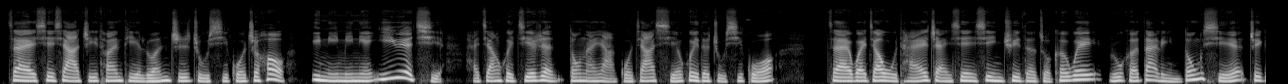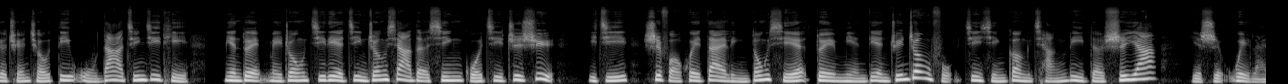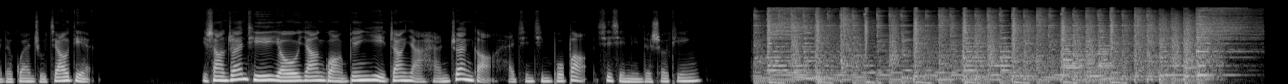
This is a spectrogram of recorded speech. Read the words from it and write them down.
在卸下集团体轮值主席国之后，印尼明年一月起还将会接任东南亚国家协会的主席国。在外交舞台展现兴趣的佐科威，如何带领东协这个全球第五大经济体，面对美中激烈竞争下的新国际秩序，以及是否会带领东协对缅甸军政府进行更强力的施压，也是未来的关注焦点。以上专题由央广编译张雅涵撰稿，海青青播报。谢谢您的收听。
